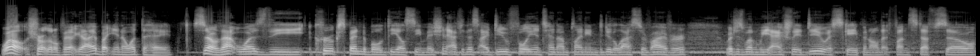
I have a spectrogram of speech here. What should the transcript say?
Well, short little bit guy, but you know what the hey. So that was the Crew Expendable DLC mission. After this, I do fully intend on planning to do the Last Survivor, which is when we actually do escape and all that fun stuff. So,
